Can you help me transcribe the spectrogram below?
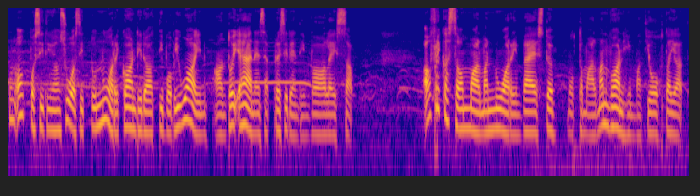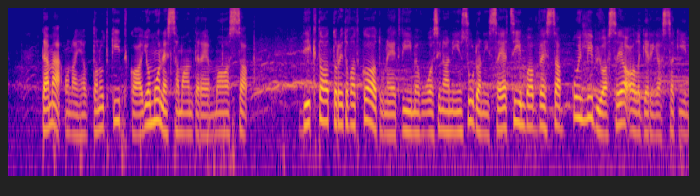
kun opposition suosittu nuori kandidaatti Bobby Wine antoi äänensä presidentin vaaleissa. Afrikassa on maailman nuorin väestö, mutta maailman vanhimmat johtajat. Tämä on aiheuttanut kitkaa jo monessa mantereen maassa. Diktaattorit ovat kaatuneet viime vuosina niin Sudanissa ja Zimbabwessa kuin Libyassa ja Algeriassakin.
